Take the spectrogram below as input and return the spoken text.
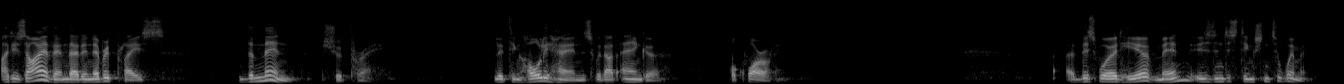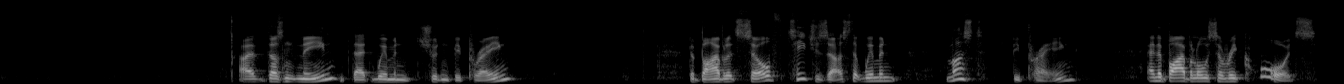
I desire then that in every place the men should pray, lifting holy hands without anger or quarreling. Uh, this word here, men, is in distinction to women. Uh, it doesn't mean that women shouldn't be praying. The Bible itself teaches us that women must be praying, and the Bible also records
